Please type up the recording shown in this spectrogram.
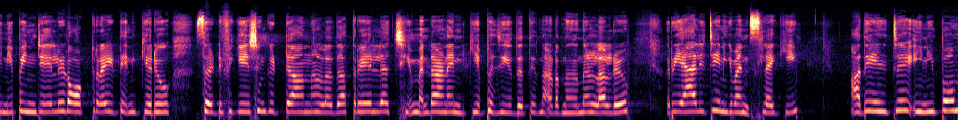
ഇനിയിപ്പോൾ ഇന്ത്യയിൽ ഡോക്ടറായിട്ട് എനിക്കൊരു സർട്ടിഫിക്കേഷൻ കിട്ടുക എന്നുള്ളത് അത്രയും വലിയ ആണ് എനിക്കിപ്പോൾ ജീവിതത്തിൽ നടന്നതെന്നുള്ളൊരു റിയാലിറ്റി എനിക്ക് മനസ്സിലാക്കി. അത് കഴിഞ്ഞിട്ട് ഇനിയിപ്പം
